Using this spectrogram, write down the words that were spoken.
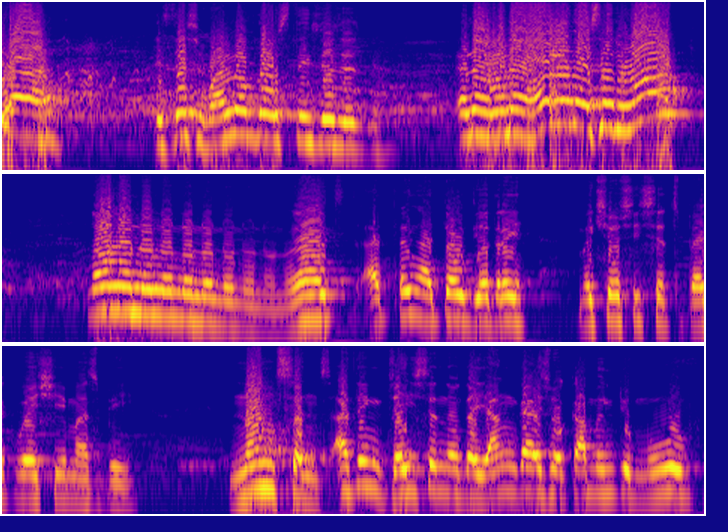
yeah, it's just one of those things. And then when I heard it, I said, what? No, no, no, no, no, no, no, no, no. I, I think I told Deirdre, make sure she sits back where she must be. Nonsense. I think Jason or the young guys were coming to move.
